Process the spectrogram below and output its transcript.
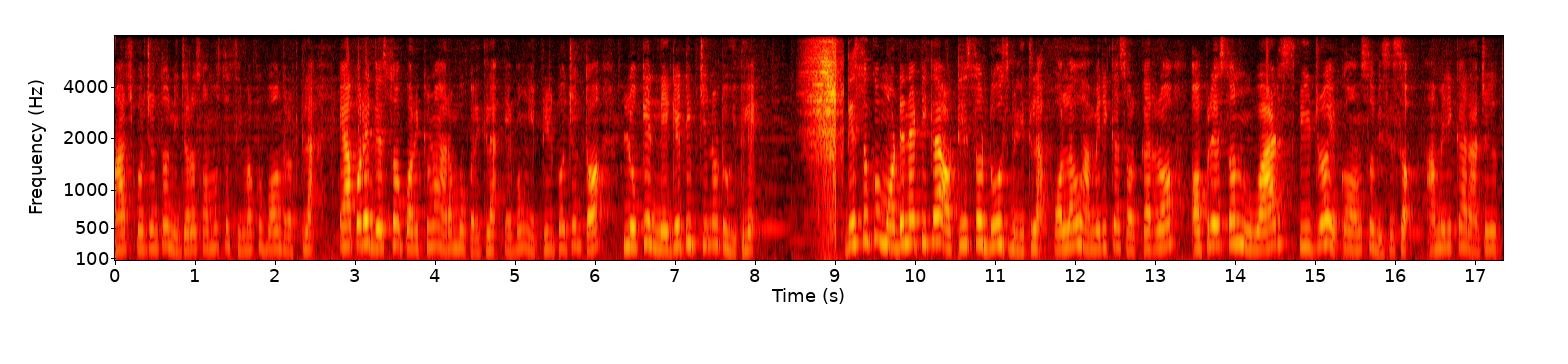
ମାର୍ଚ୍ଚ ପର୍ଯ୍ୟନ୍ତ ନିଜର ସମସ୍ତ ସୀମାକୁ ବନ୍ଦ ରଖିଥିଲା। ଏହାପରେ ଦେଶ ପରୀକ୍ଷଣ ଆରମ୍ଭ କରିଥିଲା ଏବଂ ଏପ୍ରିଲ ପର୍ଯ୍ୟନ୍ତ ଲୋକେ ନେଗେଟିଭ୍ ଚିହ୍ନଟ ହୋଇଥିଲେ। ଦେଶକୁ ମଡେନା ଟିକା ଅଠେଇଶହ ଡୋଜ୍ ମିଳିଥିଲା। ପଲାଉ ଆମେରିକା ସରକାରର ଅପରେସନ ୱାର୍ଡ ସ୍ପିଡ୍ର ଏକ ଅଂଶ ବିଶେଷ। ଆମେରିକା ରାଜଦୂତ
